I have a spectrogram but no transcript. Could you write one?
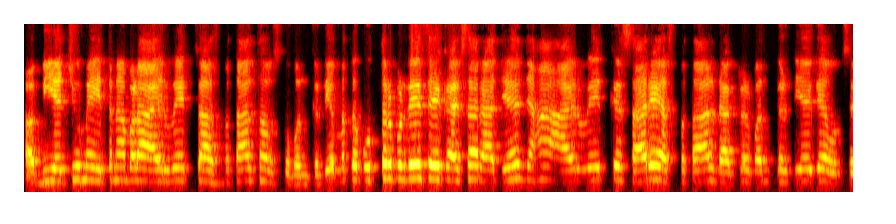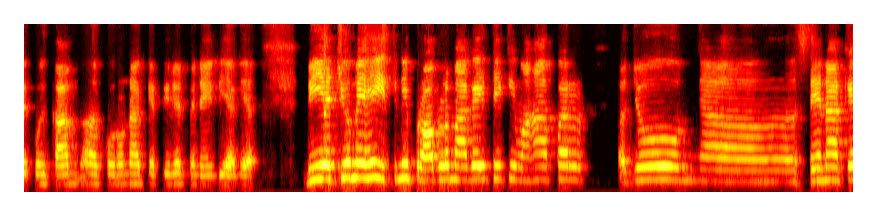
बीएचयू में इतना बड़ा आयुर्वेद का अस्पताल था, उसको बंद कर दिया। मतलब उत्तर प्रदेश एक ऐसा राज्य है जहाँ आयुर्वेद के सारे अस्पताल डॉक्टर बंद कर दिए गए, उनसे कोई काम कोरोना के पीरियड में नहीं लिया गया। बीएचयू में ही इतनी प्रॉब्लम आ गई थी कि वहाँ पर जो सेना के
